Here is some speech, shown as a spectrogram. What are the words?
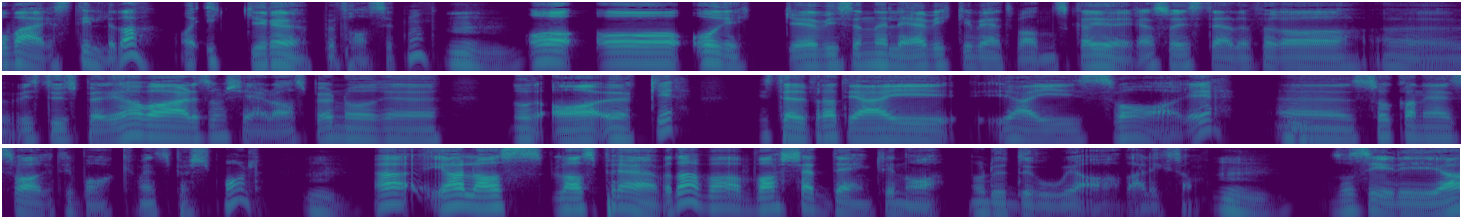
å være stille, da, og ikke røpe fasiten. Mm. Og, og orke, hvis en elev ikke vet hva den skal gjøre, så i stedet for å øh, Hvis du spør ja, hva er det som skjer da, Asbjørn, når, når A øker, i stedet for at jeg, jeg svarer, øh, så kan jeg svare tilbake med et spørsmål. Mm. Ja, ja la, oss, la oss prøve, da. Hva, hva skjedde egentlig nå, når du dro i A der, liksom? Og så sier de ja,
